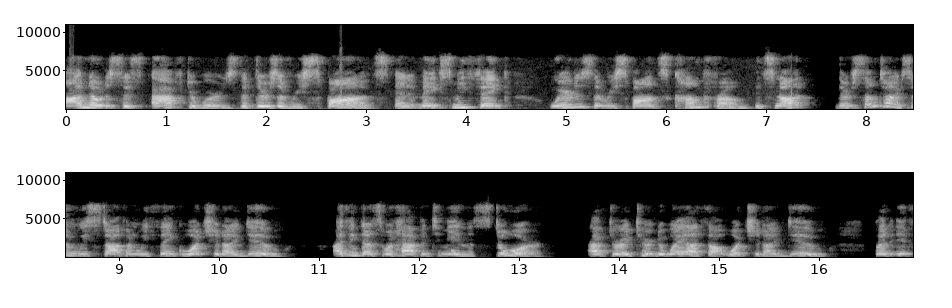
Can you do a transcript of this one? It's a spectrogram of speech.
I notice this afterwards that there's a response, and it makes me think, where does the response come from? It's not, there's sometimes when we stop and we think, what should I do? I think that's what happened to me in the store. After I turned away, I thought, what should I do? But if,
